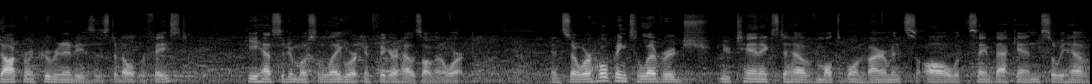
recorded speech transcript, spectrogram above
Docker and Kubernetes is developer faced, he has to do most of the legwork and figure out how it's all going to work. And so we're hoping to leverage Nutanix to have multiple environments all with the same backend, so we have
